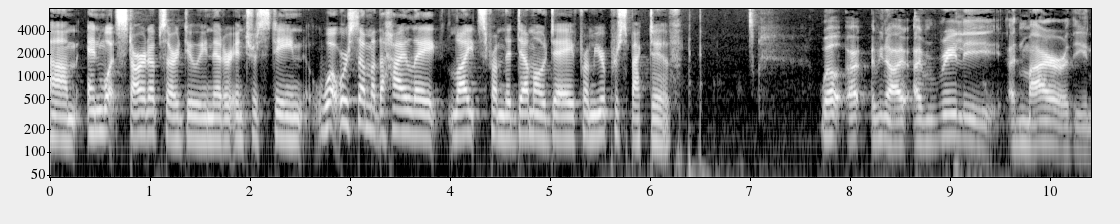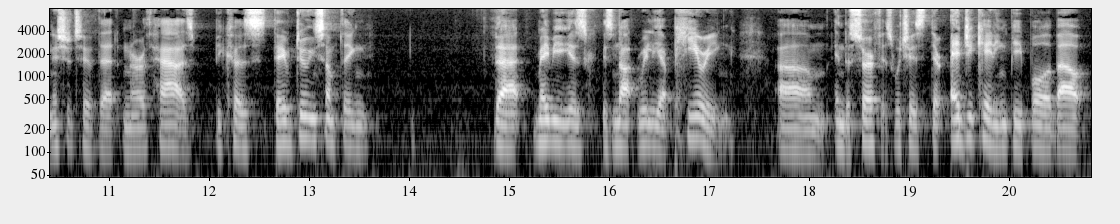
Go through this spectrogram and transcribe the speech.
um, and what startups are doing that are interesting. What were some of the highlights from the demo day from your perspective? Well, I, you know, I, I really admire the initiative that Unearth has because they're doing something that maybe is is not really appearing um, in the surface, which is they're educating people about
